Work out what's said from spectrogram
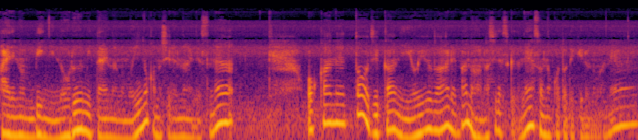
帰りの便に乗るみたいなのもいいのかもしれないですね。お金と時間に余裕があればの話ですけどね。そんなことできるのはね。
